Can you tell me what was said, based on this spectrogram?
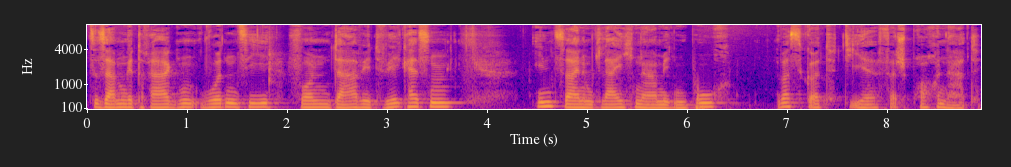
Zusammengetragen wurden sie von David Wilkerson in seinem gleichnamigen Buch was Gott dir versprochen hat.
